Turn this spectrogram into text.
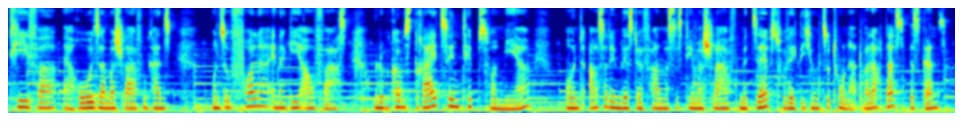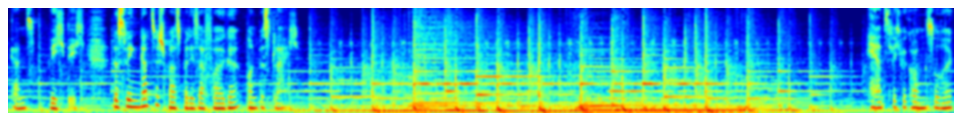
tiefer, erholsamer schlafen kannst und so voller Energie aufwachst. Und du bekommst 13 Tipps von mir, und außerdem wirst du erfahren, was das Thema Schlaf mit Selbstverwirklichung zu tun hat, weil auch das ist ganz, ganz wichtig. Deswegen ganz viel Spaß bei dieser Folge und bis gleich. Herzlich willkommen zurück.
